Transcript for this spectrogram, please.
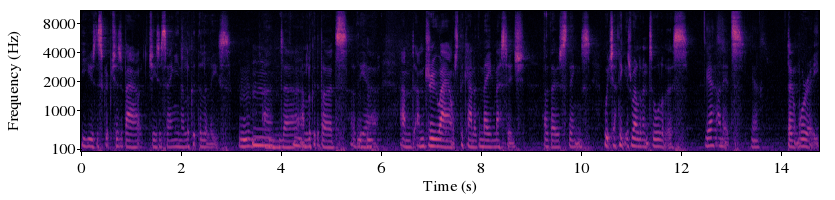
you use the scriptures about Jesus saying, you know, look at the lilies Mm. and uh, and look at the birds of the Mhm. air, and and drew out the kind of the main message of those things, which I think is relevant to all of us. Yes. And it's yes. don't worry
